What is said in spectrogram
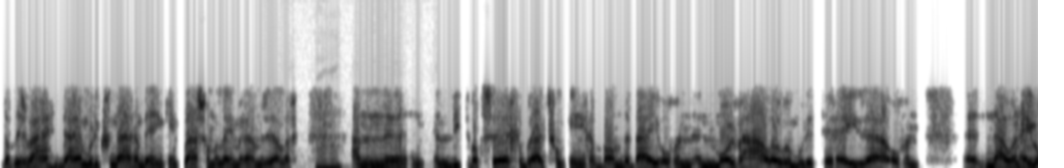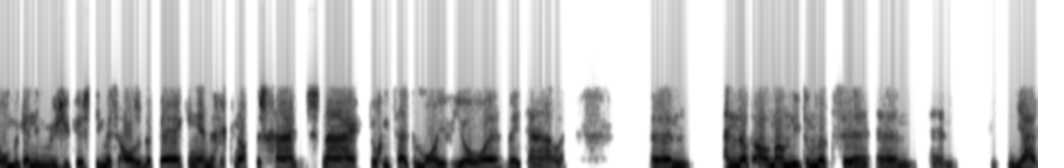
dat is waar, daar moet ik vandaag aan denken. In plaats van alleen maar aan mezelf. Mhm. Aan een, uh, een, een, lied wat ze gebruikt van Kinga erbij. Of een, een mooi verhaal over moeder Teresa. Of een, uh, nou, een hele onbekende muzikus die met al zijn beperkingen en een geknapte schaar, snaar toch iets uit een mooie viool weet te halen. Um, en dat allemaal niet omdat ze ja,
